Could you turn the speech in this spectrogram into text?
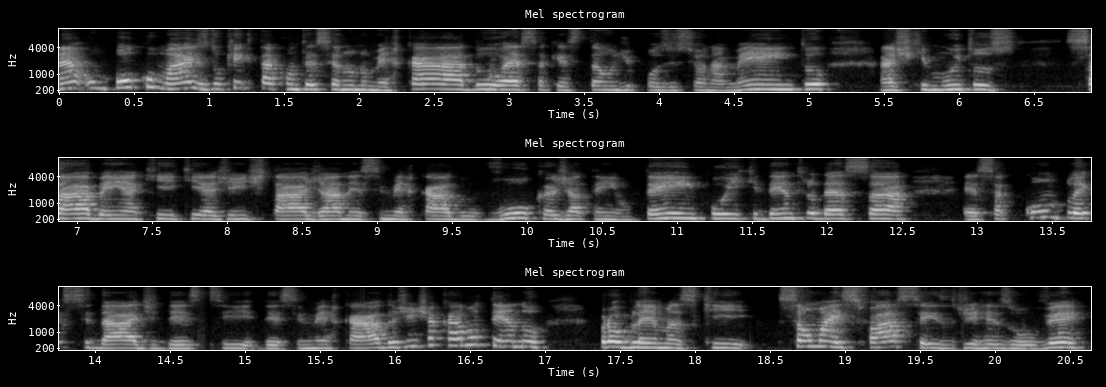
né, um pouco mais do que está acontecendo no mercado, essa questão de posicionamento. Acho que muitos sabem aqui que a gente está já nesse mercado VUCA já tem um tempo e que dentro dessa essa complexidade desse, desse mercado, a gente acaba tendo problemas que são mais fáceis de resolver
